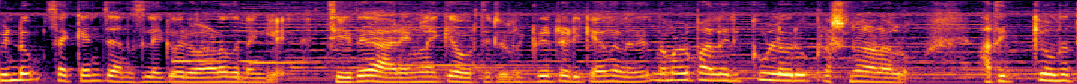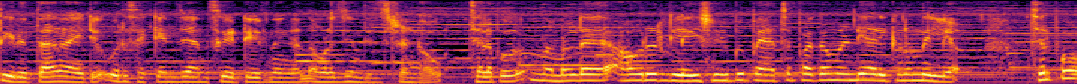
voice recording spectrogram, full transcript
വീണ്ടും സെക്കൻഡ് ചാൻസിലേക്ക് വരുവാണെന്നുണ്ടെങ്കിൽ ചെയ്ത കാര്യങ്ങളൊക്കെ ഓർത്തിട്ട് റിഗ്രറ്റ് അടിക്കുക എന്നുള്ളത് നമ്മൾ പലർക്കും ഉള്ള ഒരു പ്രശ്നമാണല്ലോ. അതൊക്കെ ഒന്ന് തിരുത്താനായിട്ട് ഒരു സെക്കൻഡ് ചാൻസ് കിട്ടിയിരുന്നെങ്കിൽ നമ്മൾ ചിന്തിച്ചിട്ടുണ്ടാവും. ചിലപ്പോൾ നമ്മളുടെ ആ ഒരു റിലേഷൻഷിപ്പ് പാച്ചപ്പ് ആക്കാൻ വേണ്ടി ആയിരിക്കണം എന്നില്ല ചിലപ്പോൾ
